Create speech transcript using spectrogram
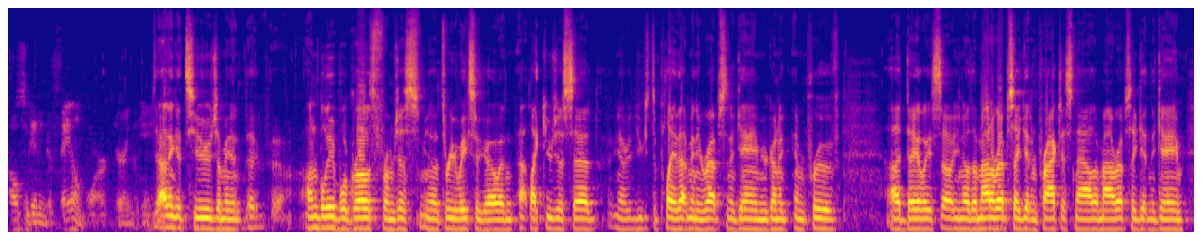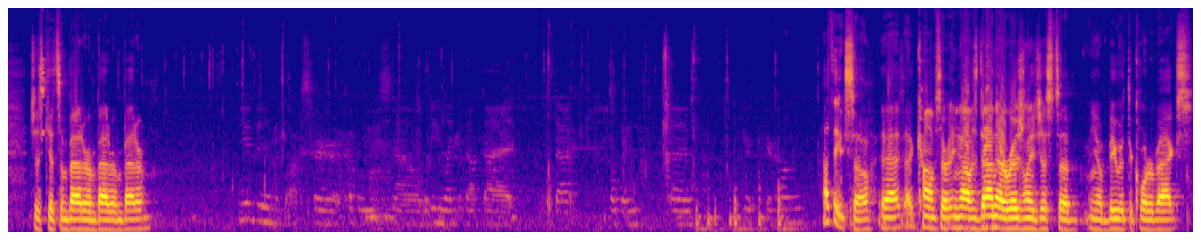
also getting to fail more during the game? I think it's huge. I mean, unbelievable growth from just, you know, three weeks ago. And uh, like you just said, you know, you get to play that many reps in a game, you're going to improve uh, daily. So, you know, the amount of reps they get in practice now, the amount of reps they get in the game just gets them better and better and better. You've been in the box for a couple weeks now. What do you like about that? Is that helping, uh, your, your calling? I think so. Yeah, that calms her. You know, I was down there originally just to you know be with the quarterbacks.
